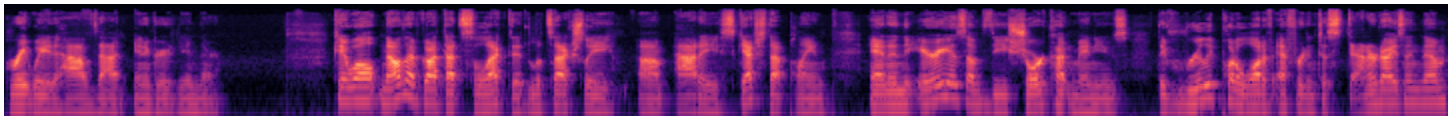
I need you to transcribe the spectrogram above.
great way to have that integrated in there. Okay, well, now that I've got that selected, let's actually um, add a sketch to that plane. And in the areas of the shortcut menus, they've really put a lot of effort into standardizing them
